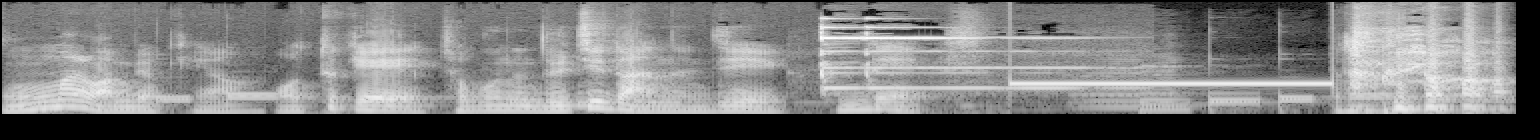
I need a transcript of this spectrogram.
정말 완벽해요. 어떻게 저분은 늙지도 않는지. 근데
